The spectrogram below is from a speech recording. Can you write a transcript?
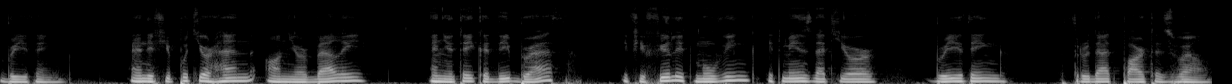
breathing. And if you put your hand on your belly and you take a deep breath, if you feel it moving, it means that you're breathing through that part as well.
